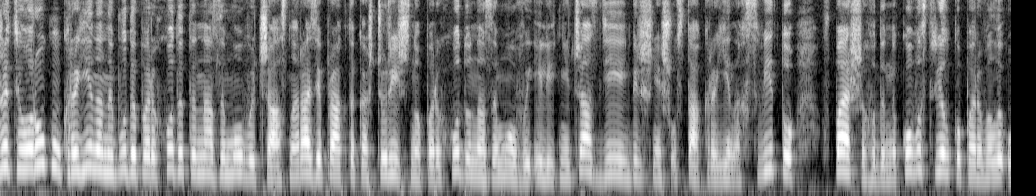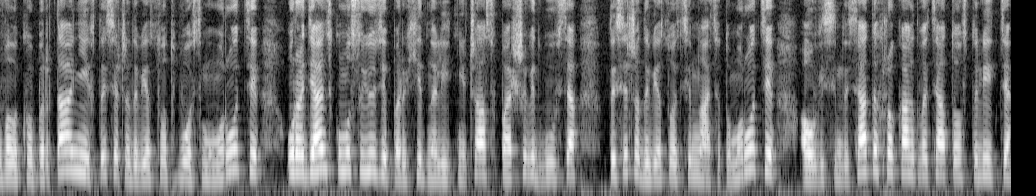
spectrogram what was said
Вже цього року Україна не буде переходити на зимовий час. Наразі практика щорічного переходу на зимовий і літній час діє більш ніж у 100 країнах світу. Вперше годинникову стрілку перевели у Великобританії в 1908 році. У радянському союзі перехід на літній час вперше відбувся в 1917 році. А у 80-х роках ХХ століття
